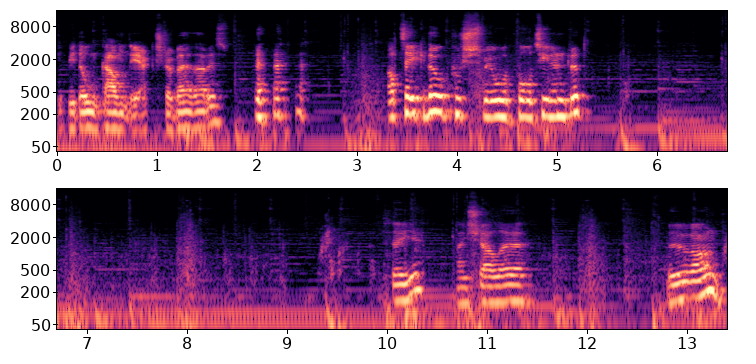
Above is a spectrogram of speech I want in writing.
If you don't count the extra bet, that is. I'll take it though, pushes me over 1400. So yeah, I shall uh, move on.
